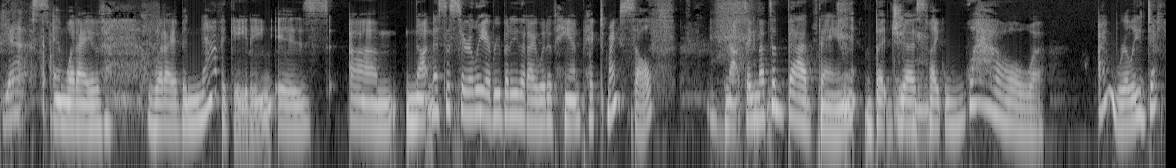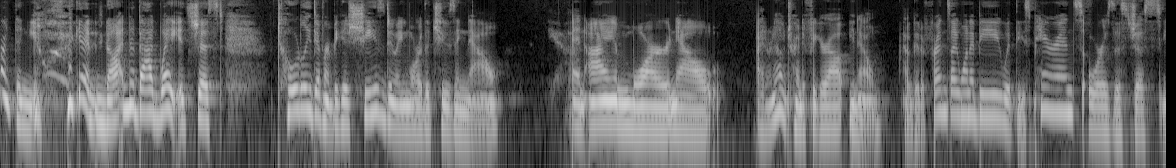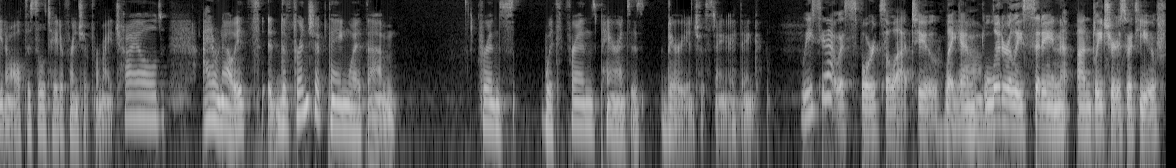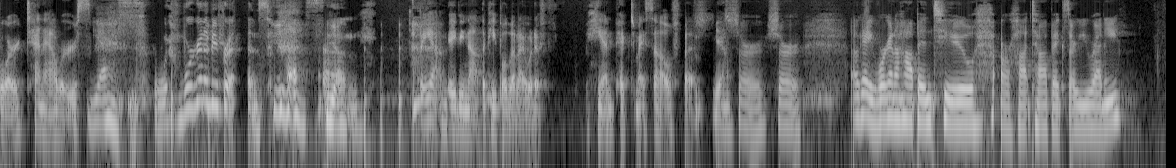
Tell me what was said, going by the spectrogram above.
Yes. And what I've what I've been navigating is um, not necessarily everybody that I would have handpicked myself. Not saying that's a bad thing, but just mm-hmm. like, wow, I'm really different than you. Again, not in a bad way. It's just totally different because she's doing more of the choosing now. Yeah. And I am more now, I don't know, trying to figure out, you know, how good of friends I want to be with these parents, or is this just, you know, I'll facilitate a friendship for my child? I don't know. It's the friendship thing with um, friends, with friends, parents is very interesting, I think. We see that with sports a lot too. Like yeah. I'm literally sitting on bleachers with you for 10 hours. Yes. We're, we're going to be friends. Yes. Um, yeah. But yeah, maybe not the people that I would have handpicked myself, but yeah. Sure, sure. Okay, we're going to hop into our hot topics. Are you ready?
